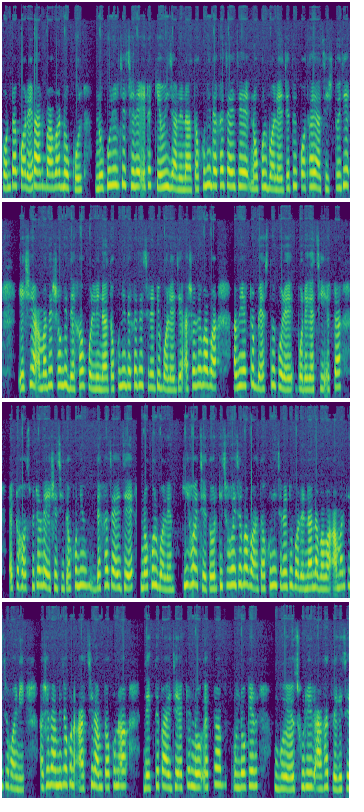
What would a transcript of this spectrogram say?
ফোনটা করে তার বাবা নকুল। নকুলের যে ছেলে, এটা কেউই জানে না। তখনই দেখা যায় যে নকুল বলে যে, তুই কোথায় আছিস? তুই যে এসে আমাদের সঙ্গে দেখাও করলি না। তখনই দেখা যায় ছেলেটি বলে যে, আসলে বাবা, আমি একটা ব্যস্ত পড়ে পড়ে গেছি। একটা একটা হসপিটালে এসেছি। তখনই দেখা যায় যে নকুল বলে, কি হয়েছে? তোর কিছু হয়েছে বাবা? তখনই ছেলেটি বলে, না না বাবা, আমার কিছু হয়নি। আসলে আমি যখন আসছিলাম, তখন দেখতে পাই যে একটা লোক একটা লোকের ছুরির আঘাত লেগেছে।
